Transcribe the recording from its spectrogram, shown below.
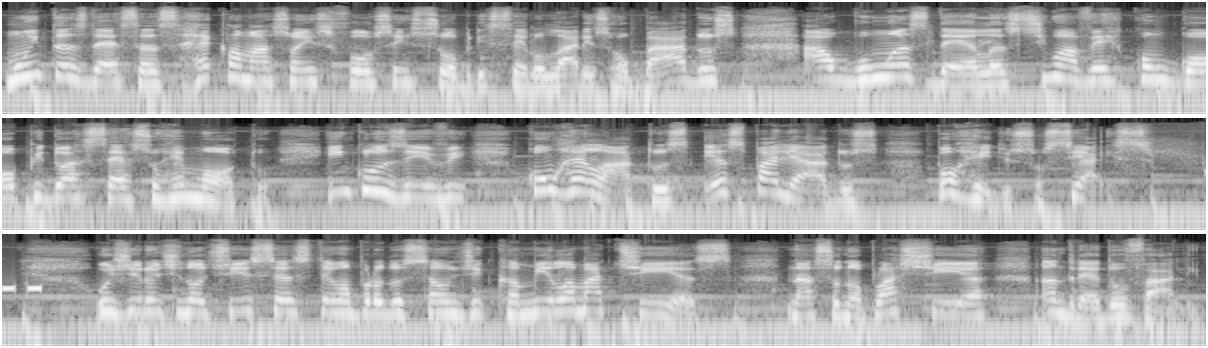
muitas dessas reclamações fossem sobre celulares roubados, algumas delas tinham a ver com golpe do acesso remoto, inclusive com relatos espalhados por redes sociais. O Giro de Notícias tem uma produção de Camila Matias, na sonoplastia André do Vale.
